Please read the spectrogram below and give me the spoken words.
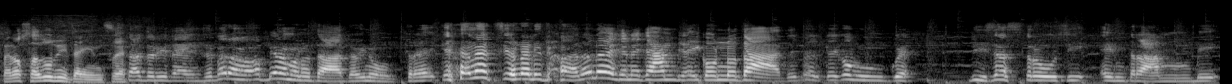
Però statunitense. statunitense. Però abbiamo notato inoltre che la nazionalità non è che ne cambia i connotati, perché comunque disastrosi entrambi.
